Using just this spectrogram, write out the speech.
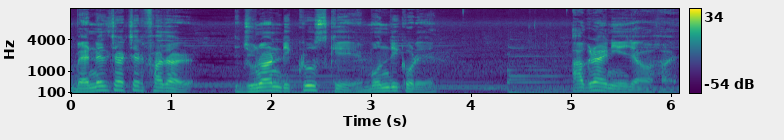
ব্যান্ডেল চার্চের ফাদার জুনান ডিক্রুজকে বন্দি করে আগ্রায় নিয়ে যাওয়া হয়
